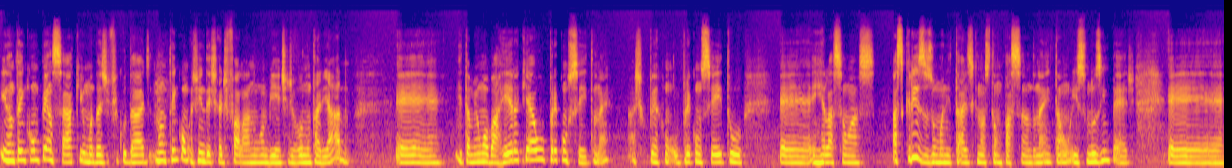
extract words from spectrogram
E não tem como pensar que uma das dificuldades, não tem como a gente deixar de falar num ambiente de voluntariado, é, e também uma barreira que é o preconceito, né? Acho que o preconceito é, em relação às, às crises humanitárias que nós estamos passando, né? Então, isso nos impede. É,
